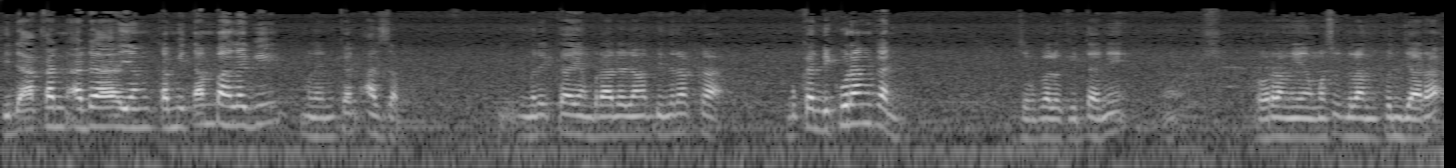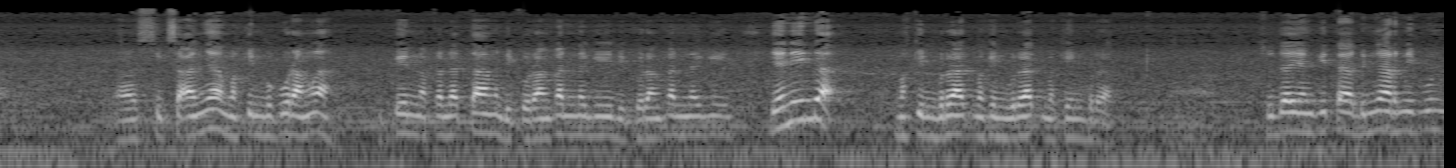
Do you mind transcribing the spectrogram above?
Tidak akan ada yang kami tambah lagi melainkan azab mereka yang berada dalam api neraka. Bukan dikurangkan. Macam kalau kita ni orang yang masuk dalam penjara uh, siksaannya makin berkurang lah mungkin akan datang dikurangkan lagi dikurangkan lagi. Yang ini tidak makin berat makin berat makin berat. Sudah yang kita dengar ni pun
